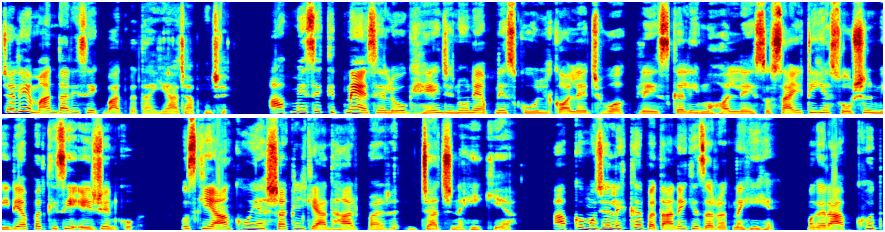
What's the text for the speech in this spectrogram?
चलिए ईमानदारी से एक बात बताइए आज आप मुझे। आप में से कितने ऐसे लोग हैं जिन्होंने अपने स्कूल, कॉलेज वर्क प्लेस गली, मोहल्ले सोसाइटी या सोशल मीडिया पर किसी एशियन को उसकी आँखों या शक्ल के आधार पर जज नहीं किया? आपको मुझे लिखकर बताने की ज़रूरत नहीं है, मगर आप खुद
